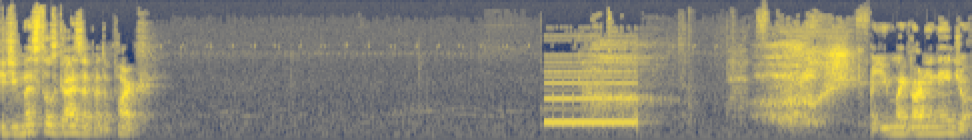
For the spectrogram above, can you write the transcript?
Did you mess those guys up at the park? Are you my guardian angel?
